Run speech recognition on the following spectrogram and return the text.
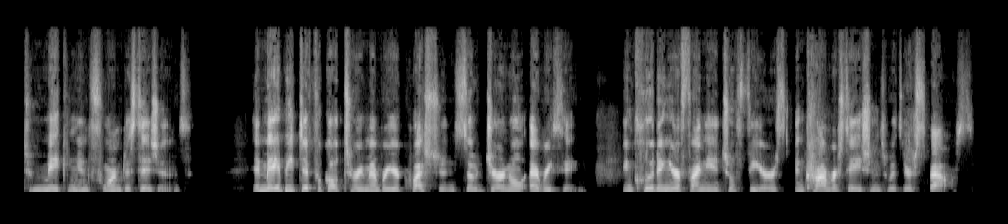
to making informed decisions. It may be difficult to remember your questions, so journal everything, including your financial fears and conversations with your spouse.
